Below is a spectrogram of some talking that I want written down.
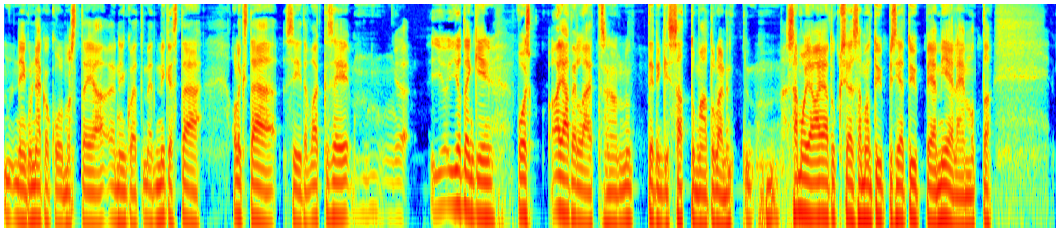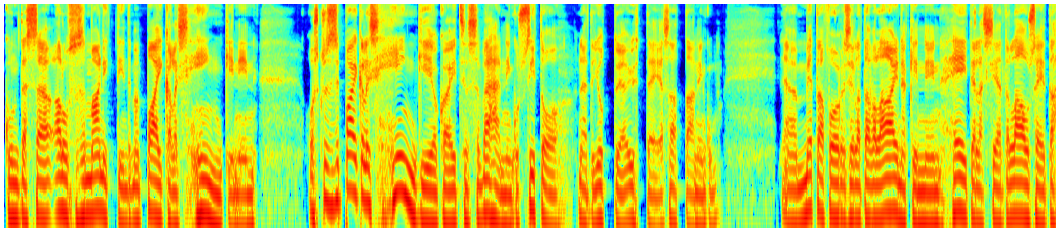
niin kuin näkökulmasta ja niin kuin, että, että mikä tämä, oliko tämä siitä, vaikka se jotenkin voisi ajatella, että se on nyt tietenkin sattumaa, tulee nyt samoja ajatuksia, samantyyppisiä tyyppejä mieleen, mutta kun tässä alussa se mainittiin tämän paikallishenki, niin olisiko se se paikallishenki, joka itse asiassa vähän niin kuin sitoo näitä juttuja yhteen ja saattaa niin kuin metaforisella tavalla ainakin niin heitellä sieltä lauseita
